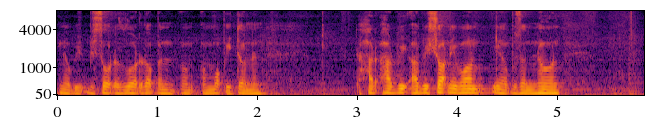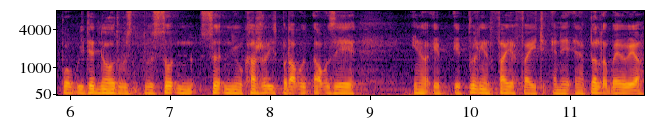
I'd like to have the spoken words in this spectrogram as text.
you know, we, we sort of wrote it up on, on what we'd done. And had, had we had we shot anyone, you know, it was unknown. But we did know there was there was certain certain new casualties. But that was that was a, you know, a, a brilliant firefight in a, in a built-up area,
